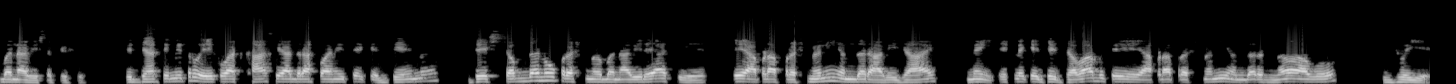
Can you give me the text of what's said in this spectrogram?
બનાવી શકીશું. વિદ્યાર્થી મિત્રો, એક વાત ખાસ યાદ રાખવાની છે કે જેનો, જે શબ્દનો પ્રશ્ન બનાવી રહ્યા છીએ એ આપણા પ્રશ્નની અંદર આવી જાય નહીં. એટલે કે જે જવાબ છે એ આપણા પ્રશ્નની અંદર ન આવવો જોઈએ.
